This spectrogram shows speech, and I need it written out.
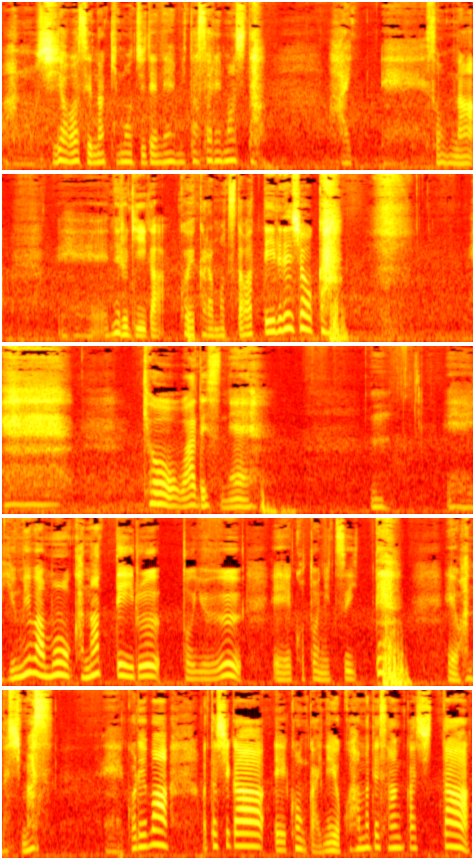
あの幸せな気持ちでね満たされました。はい、えー、そんな、えー、エネルギーが声からも伝わっているでしょうか、えー、今日はですねうん。えー、夢はもう叶っているという、えー、ことについて、えー、お話します。えこれは私が、え今回ね横浜で参加した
